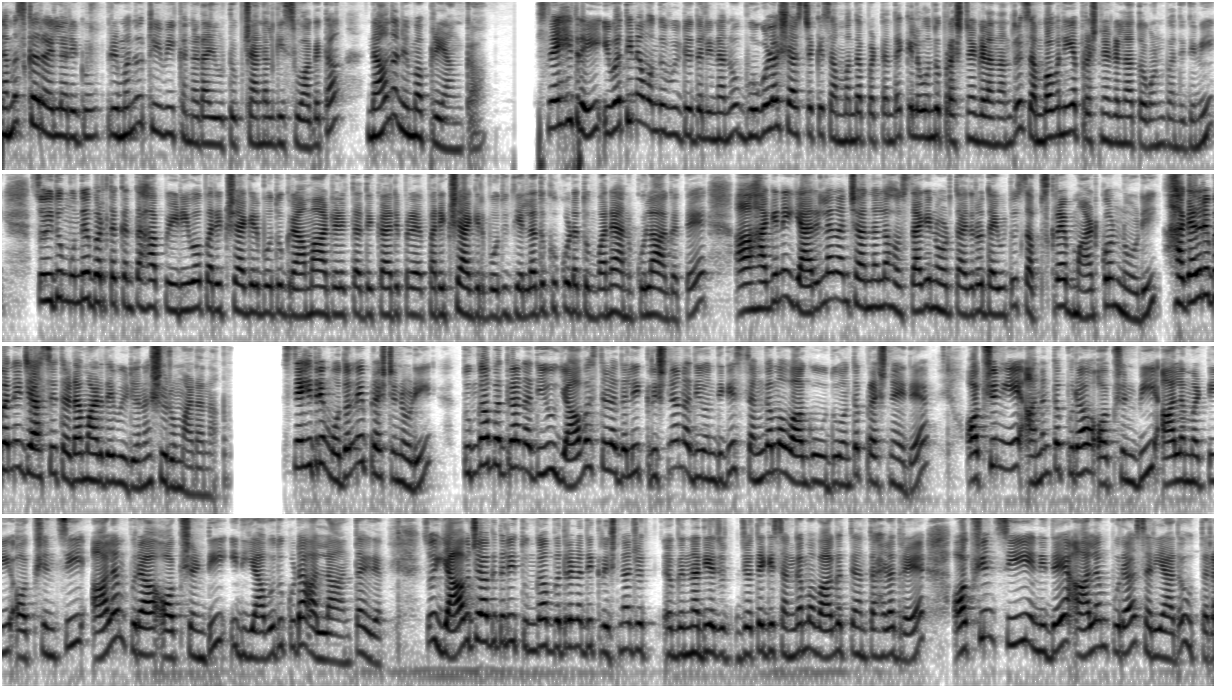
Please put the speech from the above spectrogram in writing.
ನಮಸ್ಕಾರ ಎಲ್ಲರಿಗೂ ಪ್ರಿಮನು TV Kannada YouTube ಚಾನಲ್ಗೆ ಸ್ವಾಗತ. ನಾನು ನಿಮ್ಮ ಪ್ರಿಯಾಂಕ. ಸ್ನೇಹಿತರೆ, ಇವತ್ತಿನ ಒಂದು ವಿಡಿಯೋದಲ್ಲಿ ನಾನು ಭೂಗೋಳಶಾಸ್ತ್ರಕ್ಕೆ ಸಂಬಂಧಪಟ್ಟಂತೆ ಕೆಲವೊಂದು ಪ್ರಶ್ನೆಗಳನ್ನು, ಅಂದರೆ ಸಂಭವನೀಯ ಪ್ರಶ್ನೆಗಳನ್ನ ತೊಗೊಂಡು ಬಂದಿದ್ದೀನಿ. ಸೊ ಇದು ಮುಂದೆ ಬರ್ತಕ್ಕಂತಹ ಪಿ ಡಿ ಒ ಪರೀಕ್ಷೆ ಆಗಿರ್ಬೋದು, ಗ್ರಾಮ ಆಡಳಿತಾಧಿಕಾರಿ ಪ್ರ, ಪರೀಕ್ಷೆ ಆಗಿರ್ಬೋದು, ಇದೆಲ್ಲದಕ್ಕೂ ಕೂಡ ತುಂಬಾ ಅನುಕೂಲ ಆಗುತ್ತೆ. ಹಾಗೆಯೇ ಯಾರೆಲ್ಲ ನನ್ನ ಚಾನಲ್ನ ಹೊಸದಾಗಿ ನೋಡ್ತಾ ಇದ್ರೋ, ದಯವಿಟ್ಟು ಸಬ್ಸ್ಕ್ರೈಬ್ ಮಾಡ್ಕೊಂಡು ನೋಡಿ. ಹಾಗಾದರೆ ಬನ್ನಿ, ಜಾಸ್ತಿ ತಡ ಮಾಡದೆ ವಿಡಿಯೋನ ಶುರು ಮಾಡೋಣ. ಸ್ನೇಹಿತರೆ, ಮೊದಲನೇ ಪ್ರಶ್ನೆ ನೋಡಿ. ತುಂಗಭದ್ರಾ ನದಿಯು ಯಾವ ಸ್ಥಳದಲ್ಲಿ ಕೃಷ್ಣಾ ನದಿಯೊಂದಿಗೆ ಸಂಗಮವಾಗುವುದು ಅಂತ ಪ್ರಶ್ನೆ ಇದೆ. Option A Anantapur. Option B Almatti. Option C Alampur. Option D ಇದು ಯಾವುದು ಕೂಡ ಅಲ್ಲ ಅಂತ ಇದೆ. ಸೊ ಯಾವ ಜಾಗದಲ್ಲಿ ತುಂಗಭದ್ರಾ ನದಿ ಕೃಷ್ಣಾ ಜೊ, ನದಿಯ ಜೊತೆಗೆ ಸಂಗಮವಾಗುತ್ತೆ ಅಂತ ಹೇಳಿದ್ರೆ ಆಪ್ಷನ್ ಸಿ ಏನಿದೆ? ಆಲಂಪುರ ಸರಿಯಾದ ಉತ್ತರ.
